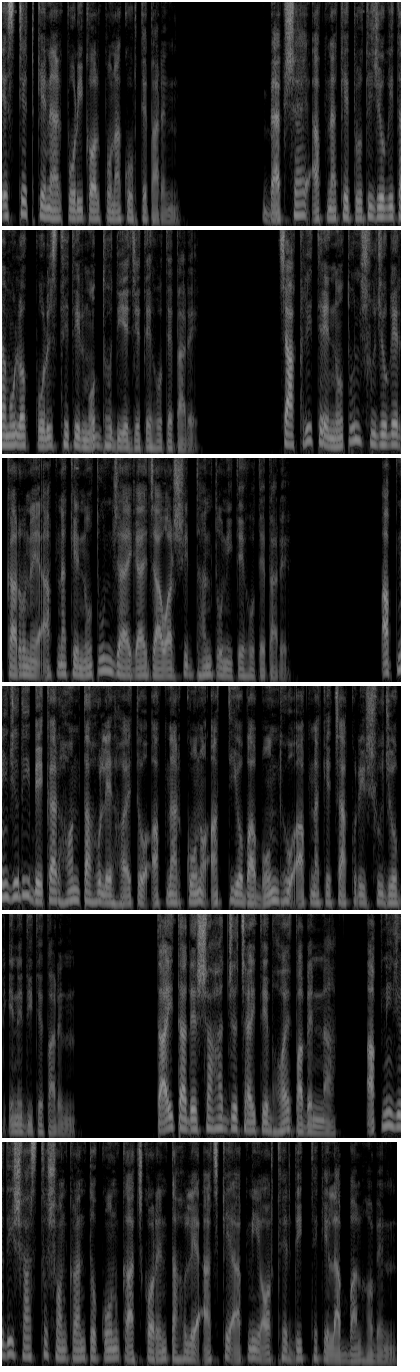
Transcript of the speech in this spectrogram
এস্টেট কেনার পরিকল্পনা করতে পারেন। ব্যবসায় আপনাকে প্রতিযোগিতামূলক পরিস্থিতির মধ্য দিয়ে যেতে হতে পারে। চাকরিতে নতুন সুযোগের কারণে আপনাকে নতুন জায়গায় যাওয়ার সিদ্ধান্ত নিতে হতে পারে। আপনি যদি বেকার হন তাহলে হয়তো আপনার কোনো আত্মীয় বা বন্ধু আপনাকে চাকরির সুযোগ এনে দিতে পারেন। তাই তাদের সাহায্য চাইতে ভয় পাবেন না। আপনি যদি স্বাস্থ্য সংক্রান্ত কোন কাজ করেন তাহলে আজকে আপনি অর্থের দিক থেকে লাভবান হবেন।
